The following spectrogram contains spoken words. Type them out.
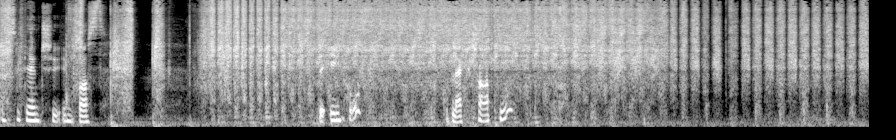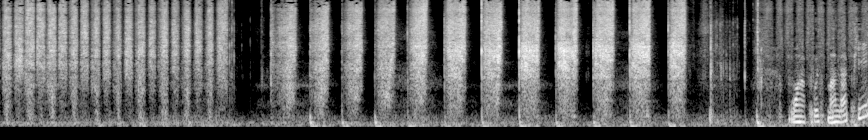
Also going to emboss the ink off, black sharpie. Wipe with my lappy.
